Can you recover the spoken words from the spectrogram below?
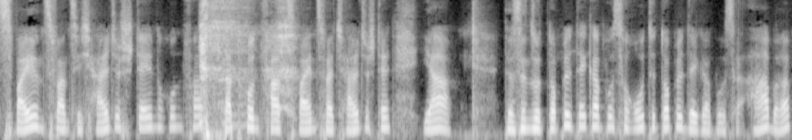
22 Haltestellen Rundfahrt, Stadtrundfahrt 22 Haltestellen. Ja, das sind so Doppeldeckerbusse, rote Doppeldeckerbusse, aber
